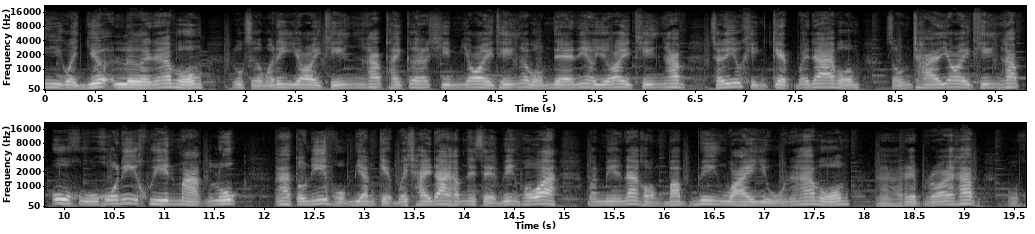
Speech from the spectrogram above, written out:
ดีกว่าเยอะเลยนะครับผม ลูกเสือมารีย่อยทิ้งครับไทเกอร์นักชิมย่อยทิ้งครับผมแดเนียลย่อยทิ้งครับชาริยุขินเก็บไว้ได้ครับผม สมชายย่อยทิ้งครับ โอ้โหโคนี่ควีนหมากลุกอะตัวนี้ผมยังเก็บไว้ใช้ได้ครับในเศษวิ่ง เพราะว่ามันมีหน้านของบัฟวิ่งไวอยู่นะครับผมอ่าเรียบร้อยครับโอ้โห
